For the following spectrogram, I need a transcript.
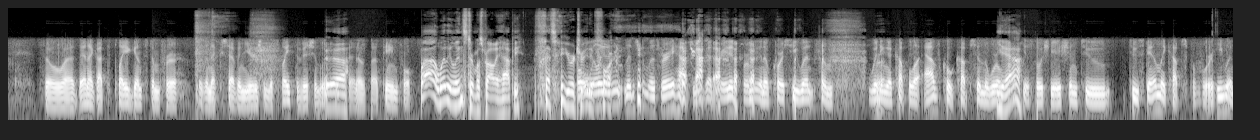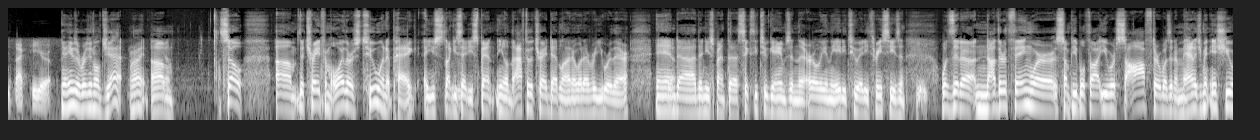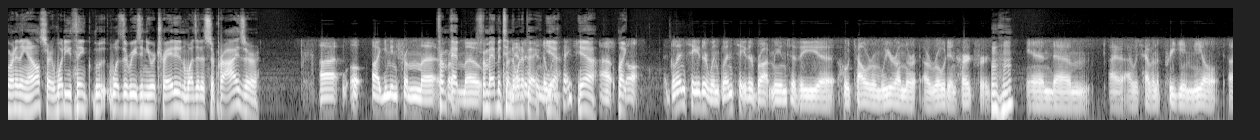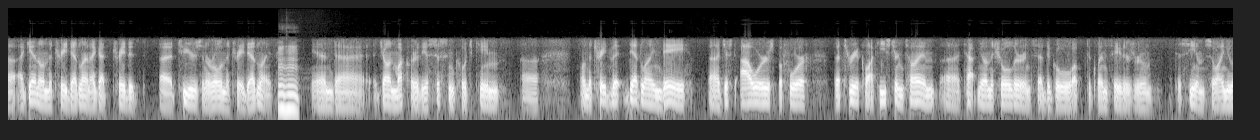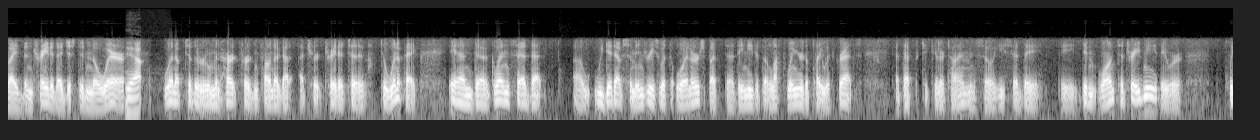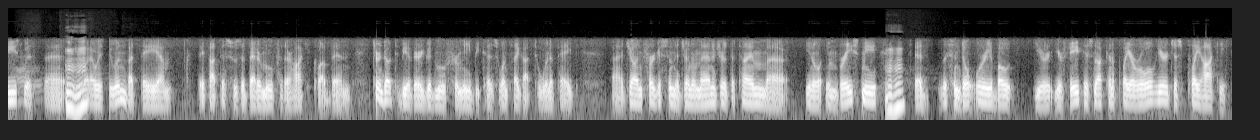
so uh, then I got to play against them for, for the next seven years in the Smythe division, which Yeah. was kind of uh, painful. Well, Willie Lindstrom was probably happy. That's who you were traded oh, for. Lindstrom was very happy. He got traded for me, and of course, he went from winning a couple of Avco Cups in the World Yeah. Hockey Association to two Stanley Cups before he went back to Europe. Yeah, he was original Jet, right? Um, So, um, the trade from Oilers to Winnipeg, uh, you, like you said, you spent you know after the trade deadline or whatever you were there, and uh, then you spent the 62 games in the early in the 82-83 season. Was it another thing where some people thought you were soft, or was it a management issue, or anything else, or what do you think was the reason you were traded, and was it a surprise, or Uh, oh, uh, you mean from uh, From Ed- uh, from Edmonton to Winnipeg. To Yeah, Winnipeg? yeah. Uh, Like- well, Glenn Sather, when Glenn Sather brought me into the uh, hotel room, we were on the a road in Hartford, Mm-hmm. and um, I, I was having a pregame meal uh, again on the trade deadline. I got traded uh, two years in a row on the trade deadline, Mm-hmm. and uh, John Muckler, the assistant coach, came uh, on the trade deadline day, uh, just hours before the three o'clock Eastern time, uh, tapped me on the shoulder and said to go up to Glenn Sather's room to see him. So I knew I had been traded. I just didn't know where. yeah, Went up to the room in Hartford and found I got I tra- traded to to Winnipeg. And uh, Glenn said that uh, we did have some injuries with the Oilers, but uh, they needed a left winger to play with Gretz at that particular time, and so he said they they didn't want to trade me. They were pleased with uh, what I was doing, but they um, they thought this was a better move for their hockey club, and it turned out to be a very good move for me because once I got to Winnipeg, uh, John Ferguson, the general manager at the time, uh, you know, embraced me, said, "Listen, don't worry about your your faith is not going to play a role here. Just play hockey."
